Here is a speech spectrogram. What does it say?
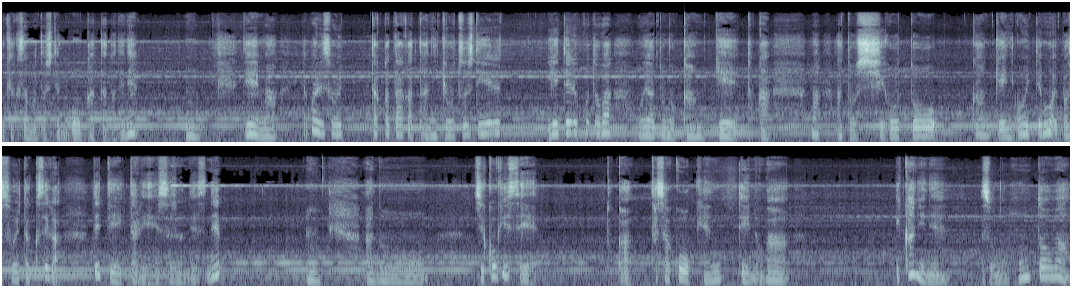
お客様としても多かったのでね。うん、でまあやっぱりそういった方々に共通して言える言えてることが親との関係とか、まあ、あと仕事関係においてもやっぱそういった癖が出ていたりするんですね。うん、あの自己犠牲とか他者貢献っていうのがいかにねその本当は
